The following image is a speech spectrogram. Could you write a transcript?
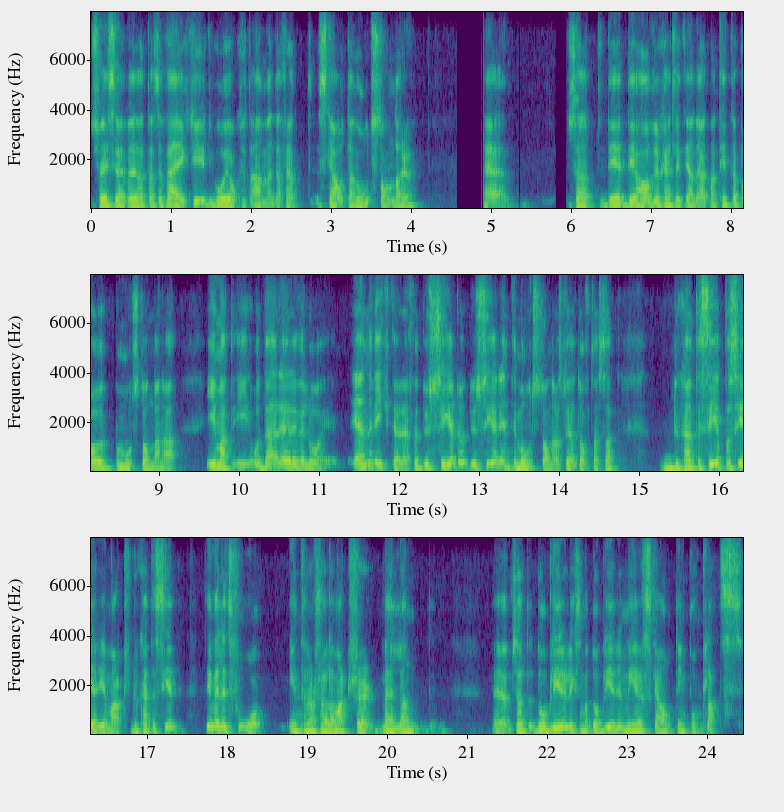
Schweiz. Alltså verktyg går ju också att använda för att scouta motståndare. Eh, så att det, det har väl skett lite grann där att man tittar på, på motståndarna i och, att, och där är det väl då ännu viktigare för du ser, du ser inte motståndare speciellt ofta så att du kan inte se på seriematch, du kan inte se, det är väldigt få internationella matcher mellan. Eh, så att då blir det liksom, då blir det mer scouting på plats.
